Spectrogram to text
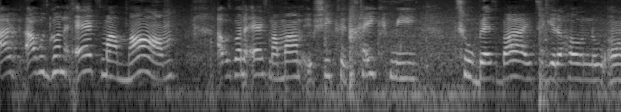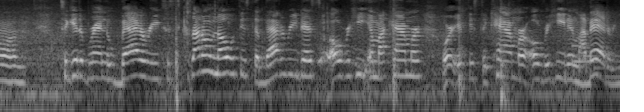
I I was gonna ask my mom. I was gonna ask my mom if she could take me to Best Buy to get a whole new um to get a brand new battery because I don't know if it's the battery that's overheating my camera or if it's the camera overheating my battery.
